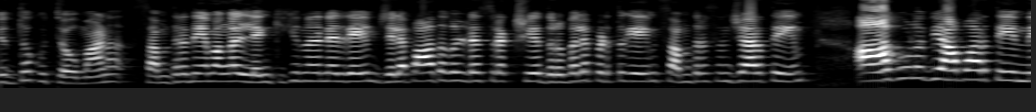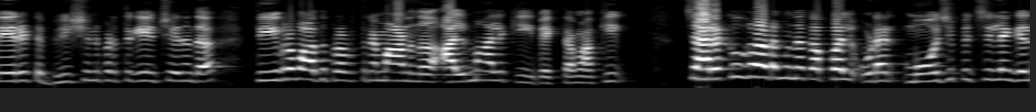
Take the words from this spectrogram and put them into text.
യുദ്ധകുറ്റവുമാണ് സമുദ്ര നിയമങ്ങൾ ലംഘിക്കുന്നതിനെതിരെയും ജലപാതകളുടെ സുരക്ഷയെ ദുർബലപ്പെടുത്തുകയും സമുദ്രസഞ്ചാരത്തെയും ആഗോള വ്യാപാരത്തെയും നേരിട്ട് ഭീഷണിപ്പെടുത്തുകയും ചെയ്യുന്നത് തീവ്രവാദ പ്രവർത്തനമാണെന്ന് അൽമാലിക്കി വ്യക്തമാക്കി. ചരക്കുകൾ അടങ്ങുന്ന കപ്പൽ ഉടൻ മോചിപ്പിച്ചില്ലെങ്കിൽ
